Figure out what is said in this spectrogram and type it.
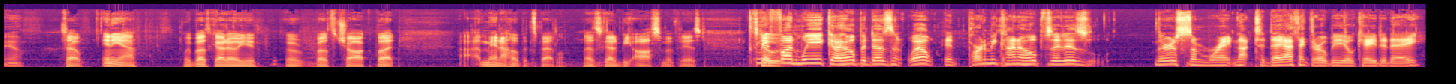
yeah. So anyhow, we both got OU, we're both chalk, but uh, man, I hope it's Bedlam. That's got to be awesome if it is. It's gonna be a fun week. I hope it doesn't. Well, it, part of me kind of hopes it is. There is some rain. Not today. I think there will be okay today.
